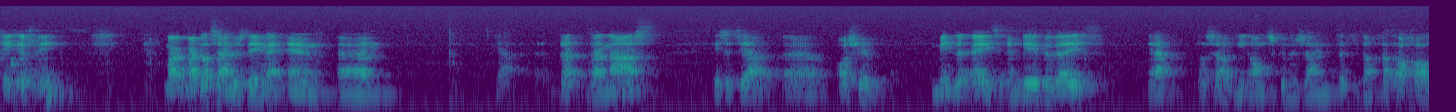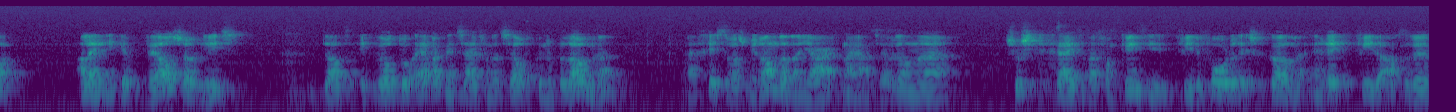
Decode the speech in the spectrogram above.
ik even niet. Maar, maar dat zijn dus dingen. En ehm, ja, da- daarnaast is het ja, eh, als je minder eet en meer beweegt, ja, dan zou het niet anders kunnen zijn dat je dan gaat afvallen. Alleen ik heb wel zoiets dat ik wil, door, hè, wat ik net zei, van dat zelf kunnen belonen. Eh, gisteren was Miranda dan jaar. Nou ja, toen hebben dan eh, sushi gegeten waarvan Quinty via de voordeur is gekomen en Rick via de achterdeur.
